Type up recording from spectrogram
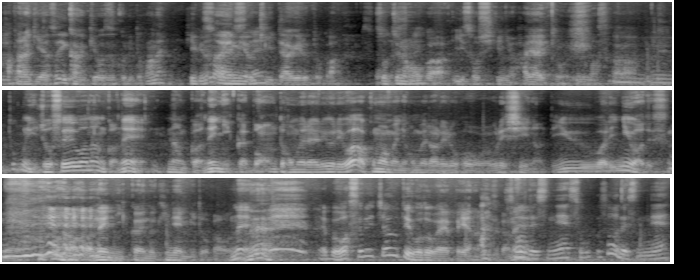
ん働きやすい環境づくりとかね日々の悩みを聞いてあげるとかそ,、っちの方がいい組織には早いと言いますから、特に女性はなんかねなんか年に1回ボーンって褒められるよりはこまめに褒められる方が嬉しいなんていう割にはですね なんか年に1回の記念日とかをねねやっぱ忘れちゃうということがやっぱ嫌なんあですかね。そうですね。そそうですね。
